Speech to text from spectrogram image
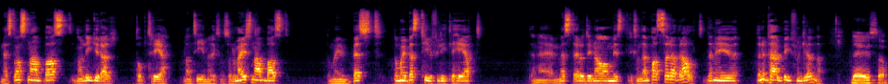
nästan snabbast. De ligger där topp tre bland teamen liksom. Så de är ju snabbast. De är ju bäst. De har ju bäst tillförlitlighet. Den är mest aerodynamisk. Liksom. Den passar överallt. Den är ju... Den är välbyggd från grunden. Det är ju så.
